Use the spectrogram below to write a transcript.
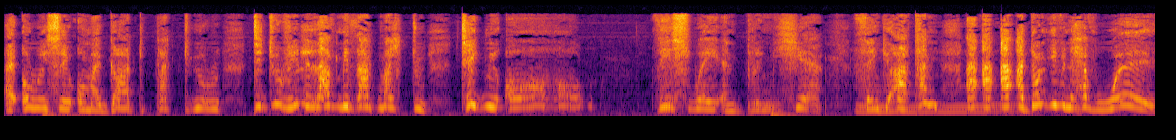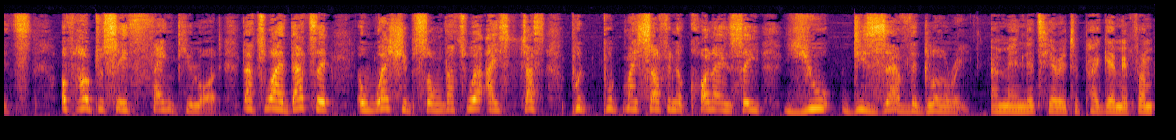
I always say, oh my God, but you, did you really love me that much to take me all this way and bring me here? Thank you. I can't, I, I, I don't even have words of how to say thank you, Lord. That's why that's a, a worship song. That's where I just put, put myself in a corner and say, you deserve the glory. Amen. Let's hear it to Pageme from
